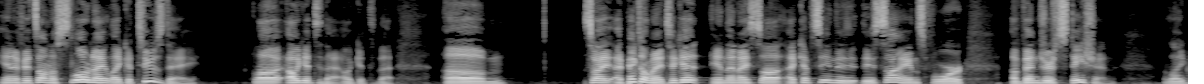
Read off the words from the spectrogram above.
And if it's on a slow night like a Tuesday, well, I'll get to that. I'll get to that. Um, so I, I picked up my ticket, and then I saw I kept seeing the, these signs for Avengers Station. Like,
